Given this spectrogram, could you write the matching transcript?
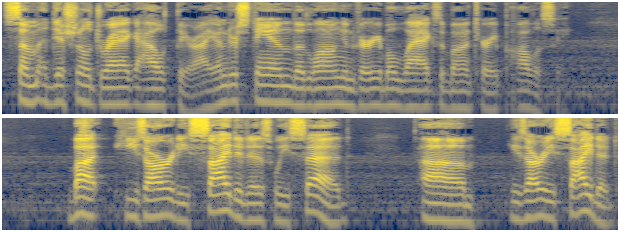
some additional drag out there. I understand the long and variable lags of monetary policy. But he's already cited, as we said, um, he's already cited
